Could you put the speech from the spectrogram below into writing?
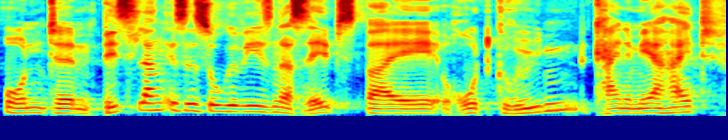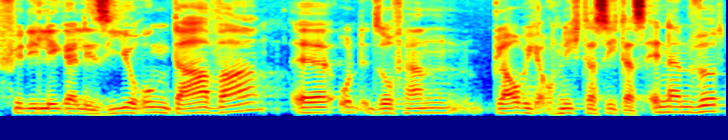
Und äh, bislang ist es so gewesen, dass selbst bei Rot-Grün keine Mehrheit für die Legalisierung da war. Äh, und insofern glaube ich auch nicht, dass sich das ändern wird.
